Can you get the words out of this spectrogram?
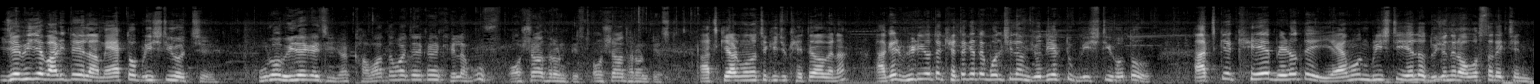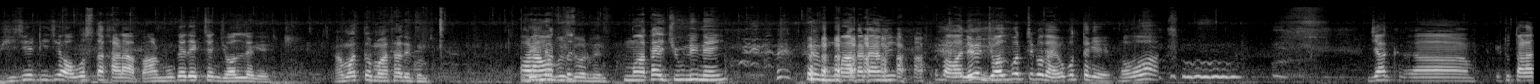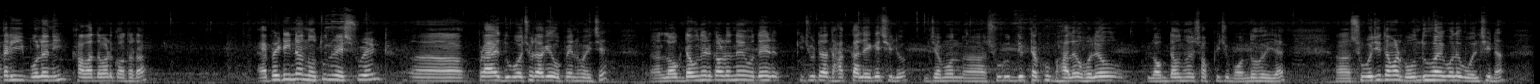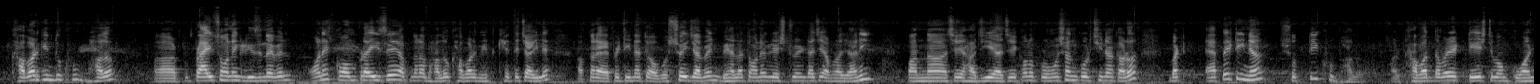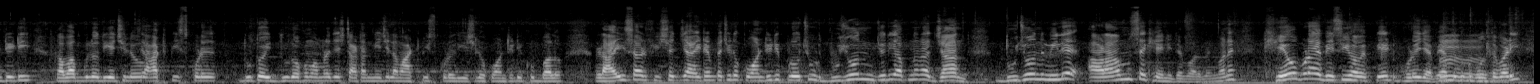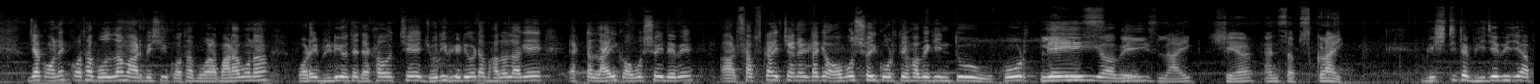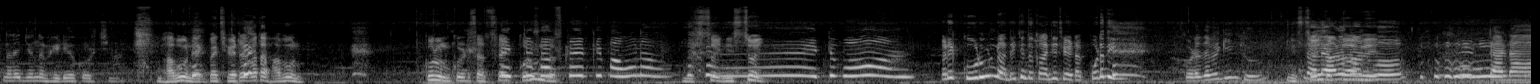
ভিজে ভিজে বাড়িতে এলাম এত বৃষ্টি হচ্ছে। পুরো ভিজে গেছি আর খাবার দাবার যে এখানে খেলাম উফ অসাধারণ টেস্ট অসাধারণ টেস্ট। আজকে আর মনে হচ্ছে কিছু খেতে হবে না। আগের ভিডিওতে খেতে খেতে বলছিলাম যদি একটু বৃষ্টি হতো আজকে খেয়ে বেরোতেই এমন বৃষ্টি এলো দুজনের অবস্থা দেখছেন ভিজে টিজে অবস্থা খারাপ আর মুখে দেখছেন জল লেগে। আমার তো মাথা দেখুন আর আমার বুঝতে তো পারবেন। মাথায় চুলই নেই। মাথাটা আমি বাবা দেখে জল পড়ছে কোথায়? ওপর থেকে। বাবা। যাক একটু তাড়াতাড়ি বলে নিই খাওয়া দাওয়ার কথাটা। অ্যাপেটিনা নতুন রেস্টুরেন্ট প্রায় দু বছর আগে ওপেন হয়েছে। লকডাউনের কারণে ওদের কিছুটা ধাক্কা লেগেছিল। যেমন শুরুর দিকটা খুব ভালো হলেও লকডাউন হয়ে সব কিছু বন্ধ হয়ে যায়। শুভজিৎ আমার বন্ধু হয় বলে বলছি না। খাবার কিন্তু খুব ভালো, আর প্রাইসও অনেক রিজনেবল অনেক কম প্রাইসে আপনারা ভালো খাবার খেতে চাইলে আপনারা অ্যাপেটিনাতে অবশ্যই যাবেন। বেহালাতে অনেক রেস্টুরেন্ট আছে, আমরা জানি। পান্না আছে হাজি আছে কোনো প্রমোশন করছি না কারোর বাট অ্যাপেটিনা সত্যিই খুব ভালো। আর খাবার দাবারের টেস্ট এবং কোয়ান্টিটি কাবাবগুলো দিয়েছিল আট পিস করে দুটোই দু রকম আমরা যে স্টার্টার নিয়েছিলাম আট পিস করে দিয়েছিল কোয়ান্টিটি খুব ভালো। রাইস আর ফিশের যে আইটেমটা ছিল কোয়ান্টিটি প্রচুর। দুজন যদি আপনারা যান দুজন মিলে আরামসে খেয়ে নিতে পারবেন। মানে খেয়েও প্রায় বেশি হবে পেট ভরে যাবে এতটুকু বলতে পারি। যাক অনেক কথা বললাম আর বেশি কথা বাড়াবো না। পরের ভিডিওতে দেখা হচ্ছে। যদি ভিডিওটা ভালো লাগে একটা লাইক অবশ্যই দেবে আর সাবস্ক্রাইব চ্যানেলটাকে অবশ্যই করতে হবে কিন্তু করতেই হবে। Please like share and subscribe বৃষ্টিতে ভিজে ভিজে আপনাদের জন্য ভিডিও করছি। ভাবুন একবার ছেলেটার কথা ভাবুন। করুন করে সাবস্ক্রাইব করুন সাবস্ক্রাইব কি পাবো না। নিশ্চয়ই নিশ্চয়ই। একটু বল। আরে করুন না দেখুন তো কাজে ছেলেটা করে দিন। করে দেবে কিন্তু। নিশ্চয়ই তাহলে আরও করতে হবে। টাটা।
